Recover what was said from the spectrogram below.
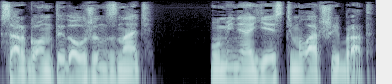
Саргон, ты должен знать, у меня есть младший брат.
